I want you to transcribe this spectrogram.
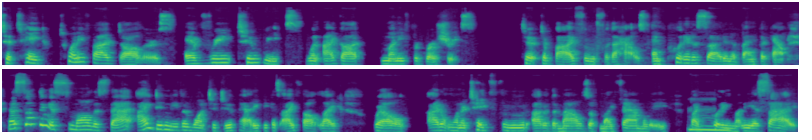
to take $25 every two weeks when I got money for groceries. To, to buy food for the house and put it aside in a bank account. Now, something as small as that, I didn't even want to do, Patty, because I felt like, well, I don't want to take food out of the mouths of my family by mm. putting money aside.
